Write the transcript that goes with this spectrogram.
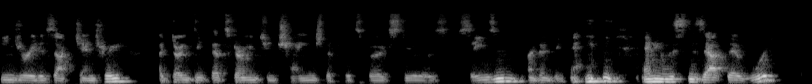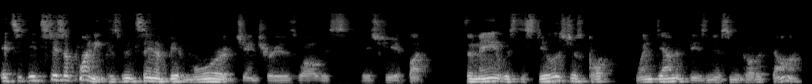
injury to Zach Gentry. I don't think that's going to change the Pittsburgh Steelers season. I don't think any, any listeners out there would. It's it's disappointing because we've seen a bit more of Gentry as well this this year. But for me, it was the Steelers just got went down to business and got it done.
